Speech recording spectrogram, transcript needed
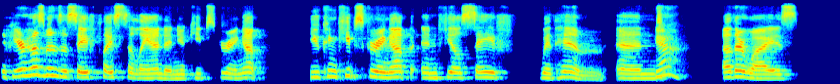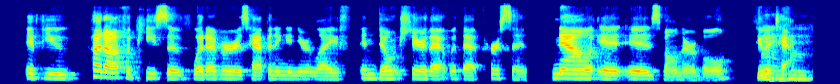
if your husband's a safe place to land and you keep screwing up you can keep screwing up and feel safe with him and Yeah. otherwise if you cut off a piece of whatever is happening in your life and don't share that with that person now it is vulnerable to attack Mhm.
